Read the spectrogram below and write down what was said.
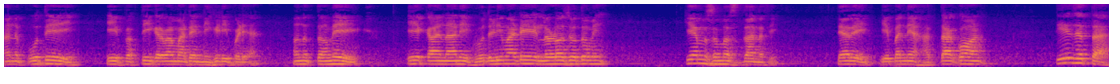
અને પોતે એ ભક્તિ કરવા માટે નીકળી પડ્યા. અને તમે એક આ નાની ગોદડી માટે લડો છો તમે કેમ સમજતા નથી? ત્યારે એ બંને હતા કોણ? તે જ હતા.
